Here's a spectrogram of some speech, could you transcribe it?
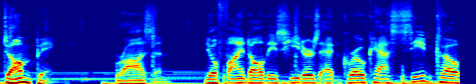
dumping rosin. You'll find all these heaters at Growcast Seed Co.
